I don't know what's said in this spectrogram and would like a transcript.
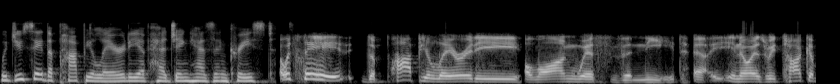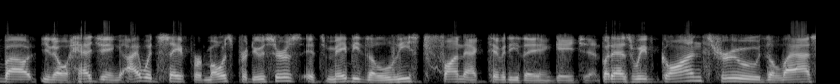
Would you say the popularity of hedging has increased? I would say the popularity along with the need. Uh, you know, as we talk about, you know, hedging, I would say for most producers, it's maybe the least fun activity they engage in. But as we've gone through the last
